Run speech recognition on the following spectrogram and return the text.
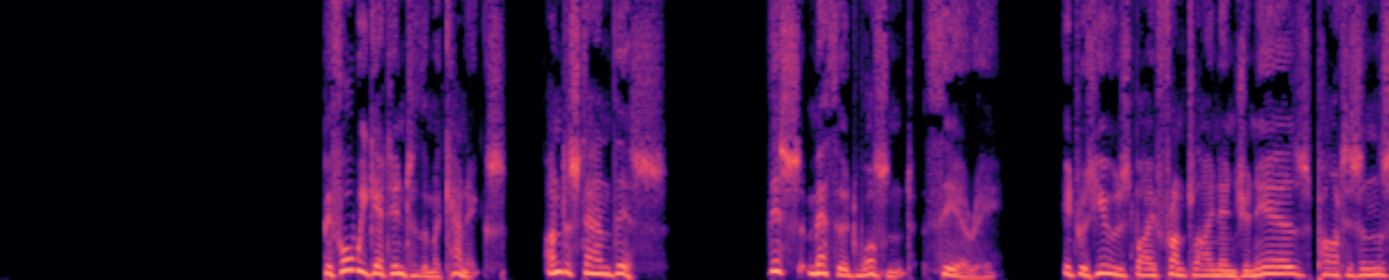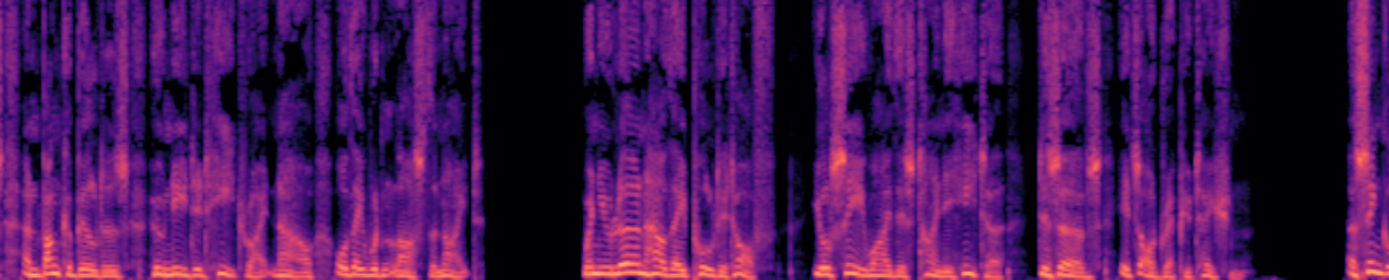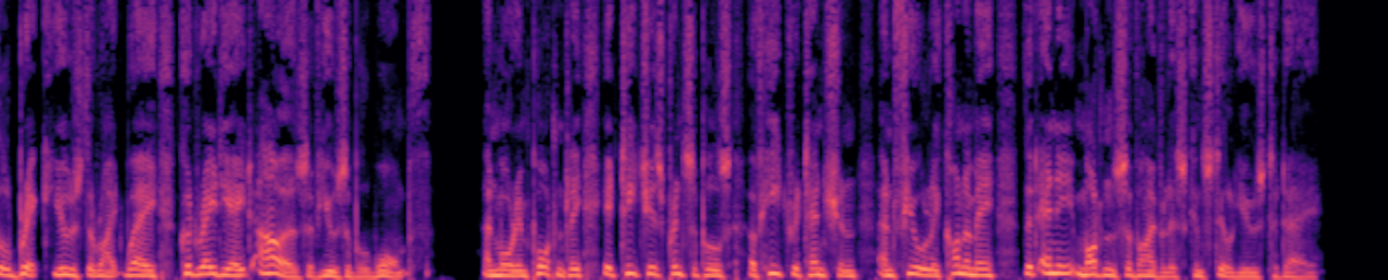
Before we get into the mechanics, understand this. This method wasn't theory. It was used by frontline engineers, partisans and bunker builders who needed heat right now or they wouldn't last the night. When you learn how they pulled it off, you'll see why this tiny heater deserves its odd reputation. A single brick used the right way could radiate hours of usable warmth and more importantly, it teaches principles of heat retention and fuel economy that any modern survivalist can still use today.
